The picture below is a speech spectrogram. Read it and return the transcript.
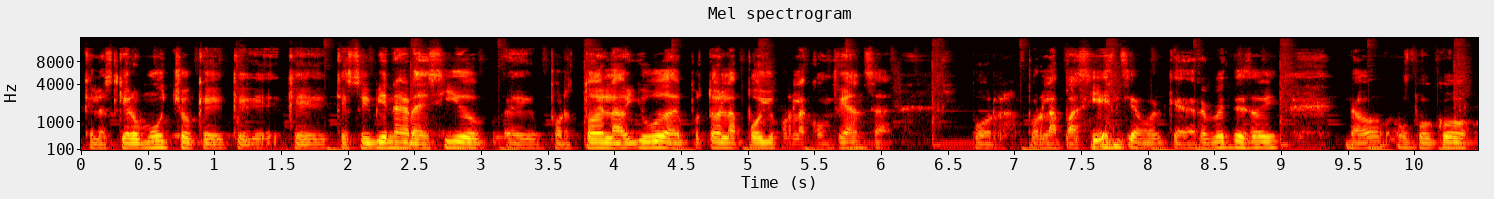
que los quiero mucho, que, que, que, estoy bien agradecido eh, por toda la ayuda, por todo el apoyo, por la confianza, por, por la paciencia, porque de repente soy ¿no? un poco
